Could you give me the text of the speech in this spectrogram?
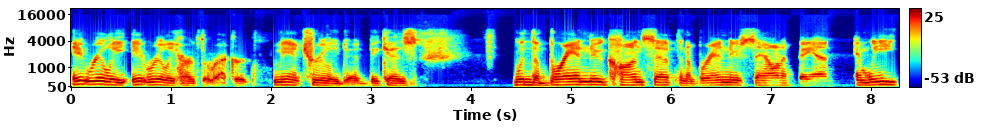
it really it really hurt the record. I mean, it truly did because with the brand new concept and a brand new sound and band, and we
